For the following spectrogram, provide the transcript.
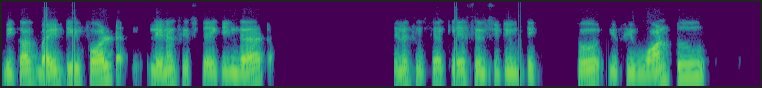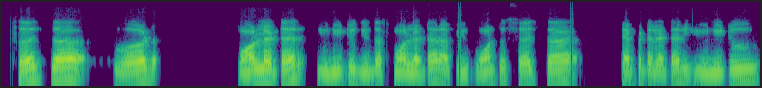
Because by default, Linux is taking that Linux is a case sensitive thing. So if you want to search the word small letter, you need to give the small letter. If you want to search the capital letter, you need to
